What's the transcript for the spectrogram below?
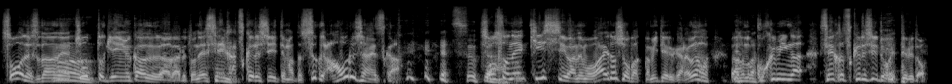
そうです。だからね、うん。ちょっと原油価格が上がるとね生活苦しいってまたすぐ煽るじゃないですか。そうそうするとね、キッシーはね、もうワイドショーばっか見てるから、うわ、あの国民が生活苦しいとか言ってると、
